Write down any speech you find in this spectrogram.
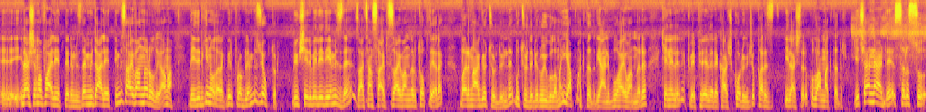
e, ilaçlama faaliyetlerimizde müdahale ettiğimiz hayvanlar oluyor. Ama belirgin olarak bir problemimiz yoktur. Büyükşehir Belediye'miz de zaten sahipsiz hayvanları toplayarak barınağa götürdüğünde bu türde bir uygulamayı yapmaktadır. Yani bu hayvanları kenelere ve pirelere karşı koruyucu parazit ilaçları kullanmaktadır. Geçenlerde Sarısu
